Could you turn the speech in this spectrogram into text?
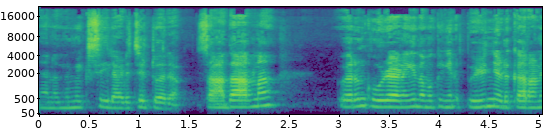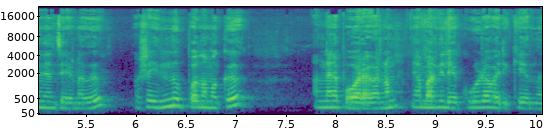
ഞാനൊന്ന് മിക്സിയിൽ അടിച്ചിട്ട് വരാം. സാധാരണ വെറും കൂഴയാണെങ്കിൽ നമുക്കിങ്ങനെ പിഴിഞ്ഞെടുക്കാറാണ് ഞാൻ ചെയ്യണത്. പക്ഷേ ഇന്നിപ്പോൾ നമുക്ക് അങ്ങനെ പോരാ. കാരണം ഞാൻ പറഞ്ഞില്ലേ കൂഴ വരിക്കയെന്ന്.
